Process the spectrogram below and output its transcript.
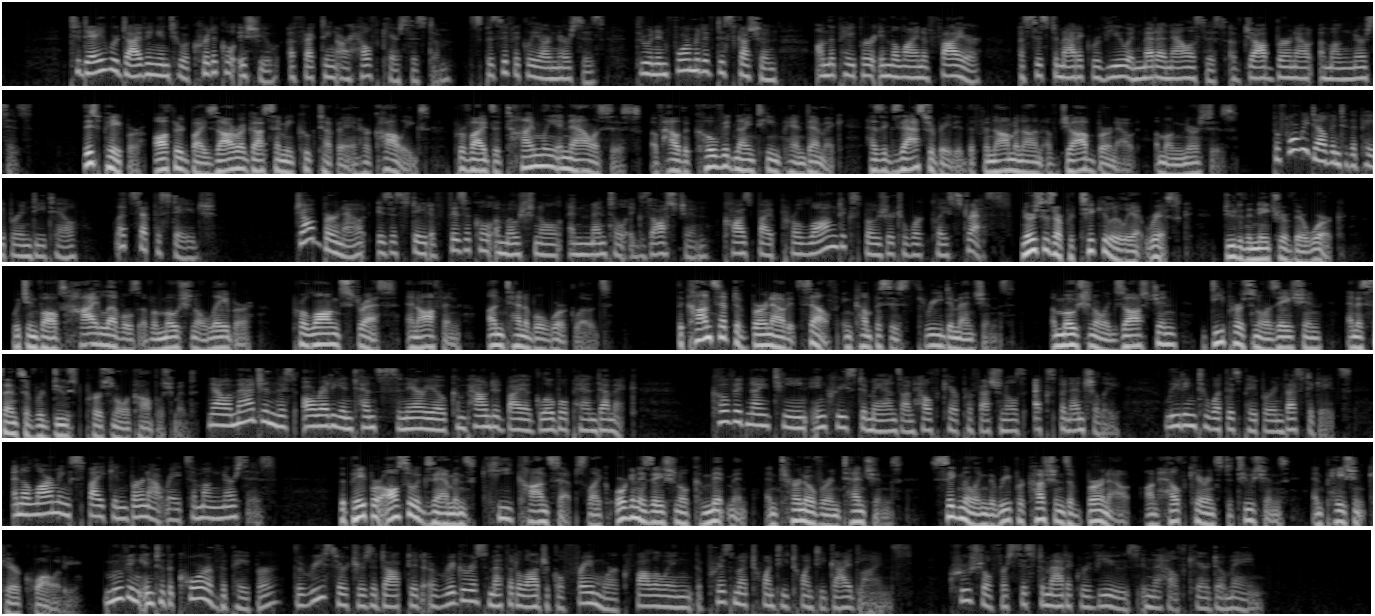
Today we're diving into a critical issue affecting our healthcare system, specifically our nurses, through an informative discussion on the paper In the Line of Fire, a systematic review and meta-analysis of job burnout among nurses. This paper, authored by Zara Ghasemi Kuktepe and her colleagues, provides a timely analysis of how the COVID-19 pandemic has exacerbated the phenomenon of job burnout among nurses. Before we delve into the paper in detail, let's set the stage. Job burnout is a state of physical, emotional, and mental exhaustion caused by prolonged exposure to workplace stress. Nurses are particularly at risk due to the nature of their work, which involves high levels of emotional labor, prolonged stress, and often untenable workloads. The concept of burnout itself encompasses three dimensions emotional exhaustion, depersonalization, and a sense of reduced personal accomplishment. Now imagine this already intense scenario compounded by a global pandemic. COVID-19 increased demands on healthcare professionals exponentially, leading to what this paper investigates, an alarming spike in burnout rates among nurses. The paper also examines key concepts like organizational commitment and turnover intentions, signaling the repercussions of burnout on healthcare institutions and patient care quality. Moving into the core of the paper, the researchers adopted a rigorous methodological framework following the PRISMA 2020 guidelines, crucial for systematic reviews in the healthcare domain.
